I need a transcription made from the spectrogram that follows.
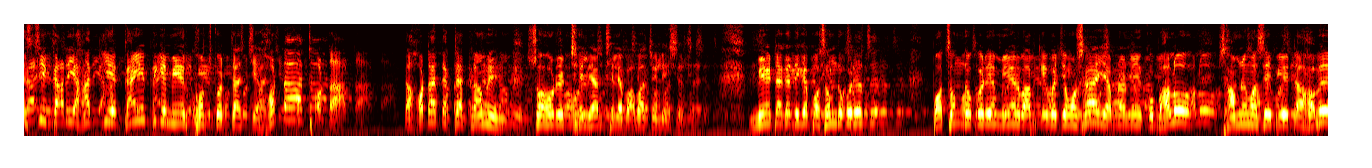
এসি গাড়ি হাঁকিয়ে গাঁয়ের দিকে মেয়ের খোঁজ করতে আসছে। হঠাৎ হঠাৎ। তা হঠাৎ একটা গ্রামে শহরের ছেলে আর ছেলে বাবা চলে এসেছে। মেয়েটাকে দেখে পছন্দ করেছে। পছন্দ করে মেয়ের বাপকে বলছে, মশাই, আপনার মেয়ে খুব ভালো। সামনে মাসে বিয়েটা হবে।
